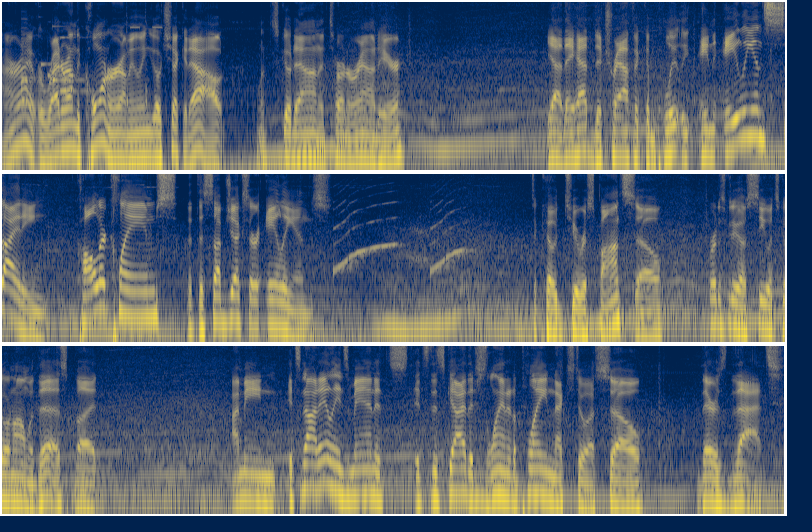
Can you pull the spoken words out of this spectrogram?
All right, we're right around the corner. I mean, we can go check it out. Let's go down and turn around here. Yeah, they had the traffic completely. An alien sighting. Caller claims that the subjects are aliens. It's a code 2 response, so we're just to go see what's going on with this, but I mean, it's not aliens, man. It's it's this guy that just landed a plane next to us, so there's that.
